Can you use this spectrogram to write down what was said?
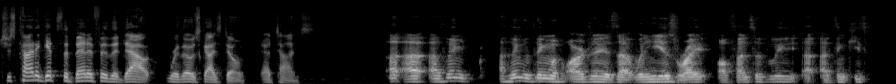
just kind of gets the benefit of the doubt where those guys don't at times. I, I think I think the thing with RJ is that when he is right offensively, I, I think he's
